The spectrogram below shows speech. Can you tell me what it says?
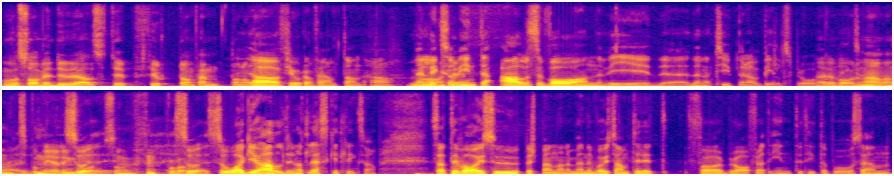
och vad sa vi, du är alltså typ 14-15 år? Ja, 14-15. Ja. Men Ja, liksom okej. inte alls van vid den här typen av bildspråk. Nej, det var liksom, en annan exponering så- då. Som, på. så, såg ju aldrig något läskigt liksom. Så att det var ju superspännande, men det var ju samtidigt för bra för att inte titta på. Och sen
